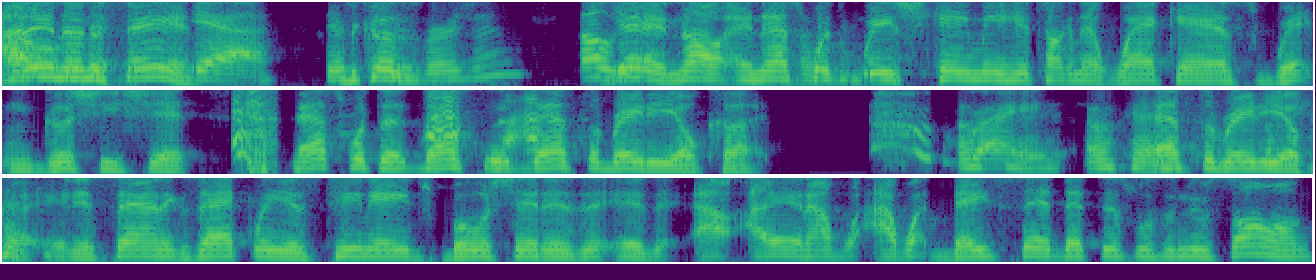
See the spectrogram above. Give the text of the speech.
I Oh. didn't So the- understand. Yeah. There's Because- two versions. Oh yeah, yeah. no, and that's what when she came in here talking that whack ass, wet and gushy shit. That's what the that's the that's the radio cut. Right. Okay. Okay. That's the radio Okay. cut, and it sounded exactly as teenage bullshit as it is. I, I and I, I what they said that this was the new song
